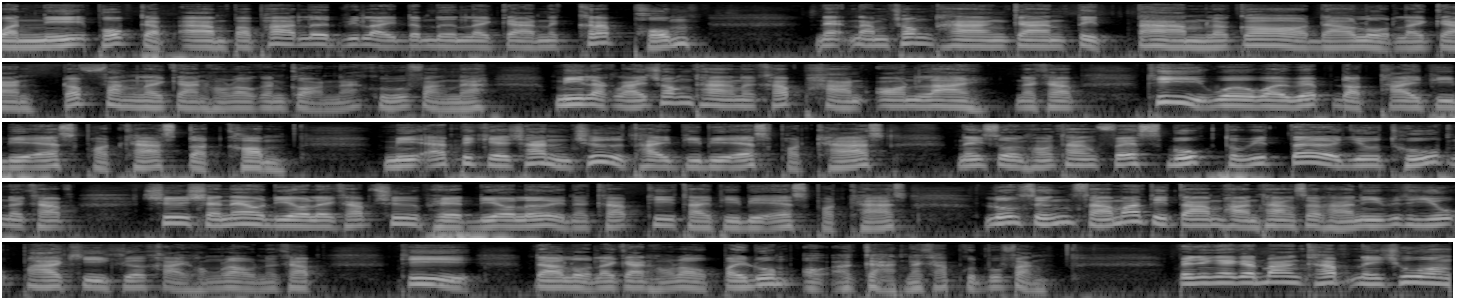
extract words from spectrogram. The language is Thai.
วันนี้พบกับอาร์มประพาสเลิศวิไลดำเนินรายการนะครับผม แนะนำช่องทางการติดตามแล้วก็ดาวน์โหลดรายการ รับฟังรายการของเรากันก่อนนะ คุณผู้ฟังนะ มีหลากหลายช่องทางนะครับ ผ่านออนไลน์นะครับ ที่ www.thaipbspodcast.com มีแอปพลิเคชันชื่อ Thai PBS Podcast ในส่วนของทาง Facebook Twitter YouTube นะครับ ชื่อ Channel เดียวเลยครับ ชื่อเพจเดียวเลยนะครับ ที่ Thai PBS Podcast รวมถึงสามารถติดตามผ่านทางสถานีวิทยุภาคีเครือข่ายของเรานะครับ ที่ดาวน์โหลดรายการของเราไปร่วมออกอากาศนะครับ คุณผู้ฟัง เป็นยังไงกันบ้างครับ ในช่วง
